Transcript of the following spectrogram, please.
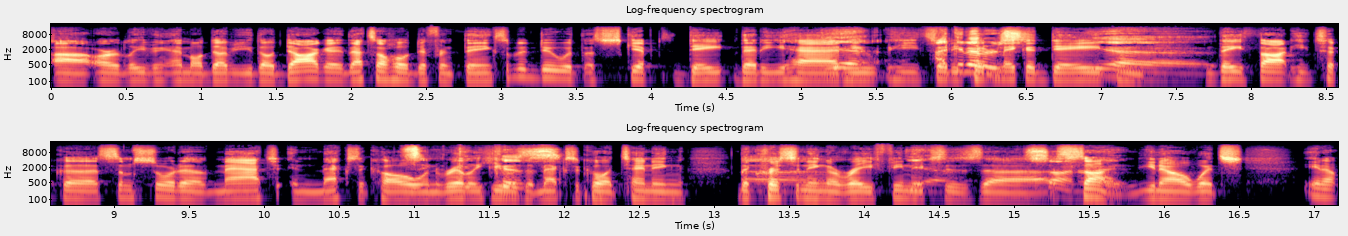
uh, are leaving MLW. Though Daga, that's a whole different thing. Something to do with the skipped date that he had. Yeah, he he I said he couldn't underst- make a date. yeah. And they thought he took a some sort of match in Mexico and really he was in Mexico attending the christening of Rey Fenix's uh, Son, son. right. You know, which you know.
